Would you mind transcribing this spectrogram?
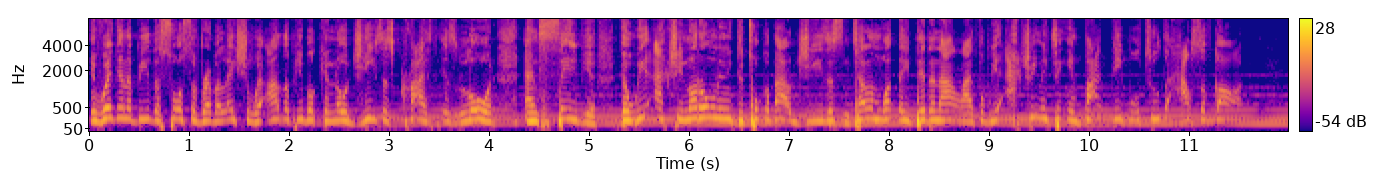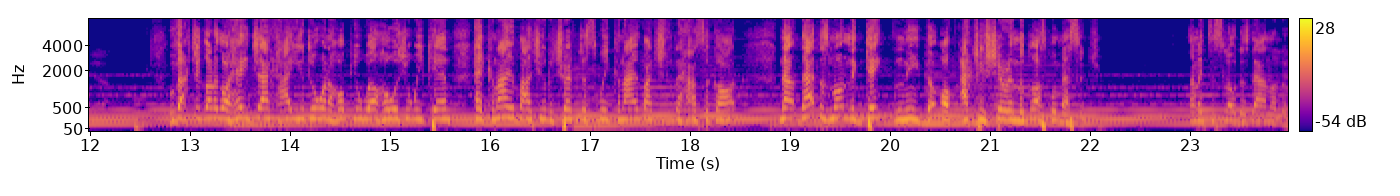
if we're going to be the source of revelation where other people can know Jesus Christ is Lord and Savior, that we actually not only need to talk about Jesus and tell them what they did in our life, but we actually need to invite people to the house of God. We've actually got to go, hey, Jack, how you doing? I hope you're well. How was your weekend? Hey, can I invite you to church this week? Can I invite you to the house of God? Now, that does not negate the need of actually sharing the gospel message. I need to slow this down a little.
